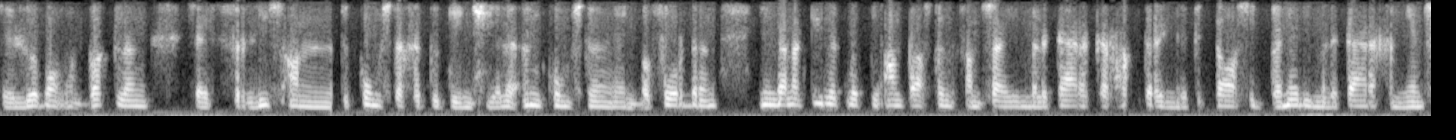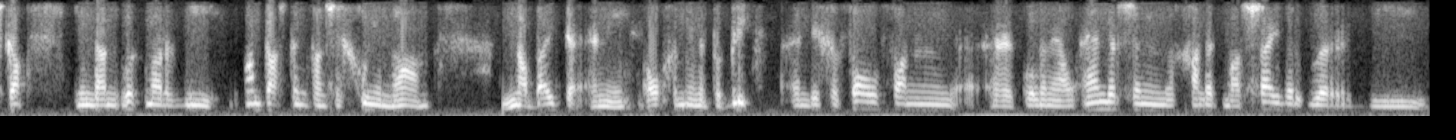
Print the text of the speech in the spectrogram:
sy loopbaanontwikkeling, sy verlies aan toekomstige potensiële inkomste en bevordering en dan natuurlik ook die aantasting van sy militêre karakter en reputasie binne die militêre gemeenskap en dan ook maar die aantasting van sy goeie naam na buite in die algemene publiek. In die geval van uh, kolonel Anderson gaan dit maar suiwer oor die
